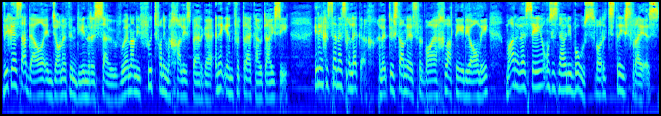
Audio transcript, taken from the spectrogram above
Wikus Adel en Jonathan Dean Rousseau woon aan die voet van die Magaliesberge in 'n een eenvertrek houthuisie. Hierdie gesin is gelukkig. Hulle toestande is vir baie glad nie ideaal nie, maar hulle sê ons is nou in die bos waar dit stresvry is.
